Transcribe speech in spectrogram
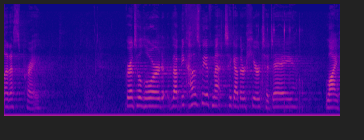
Let us pray. Grant, O Lord, that because we have met together here today, life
